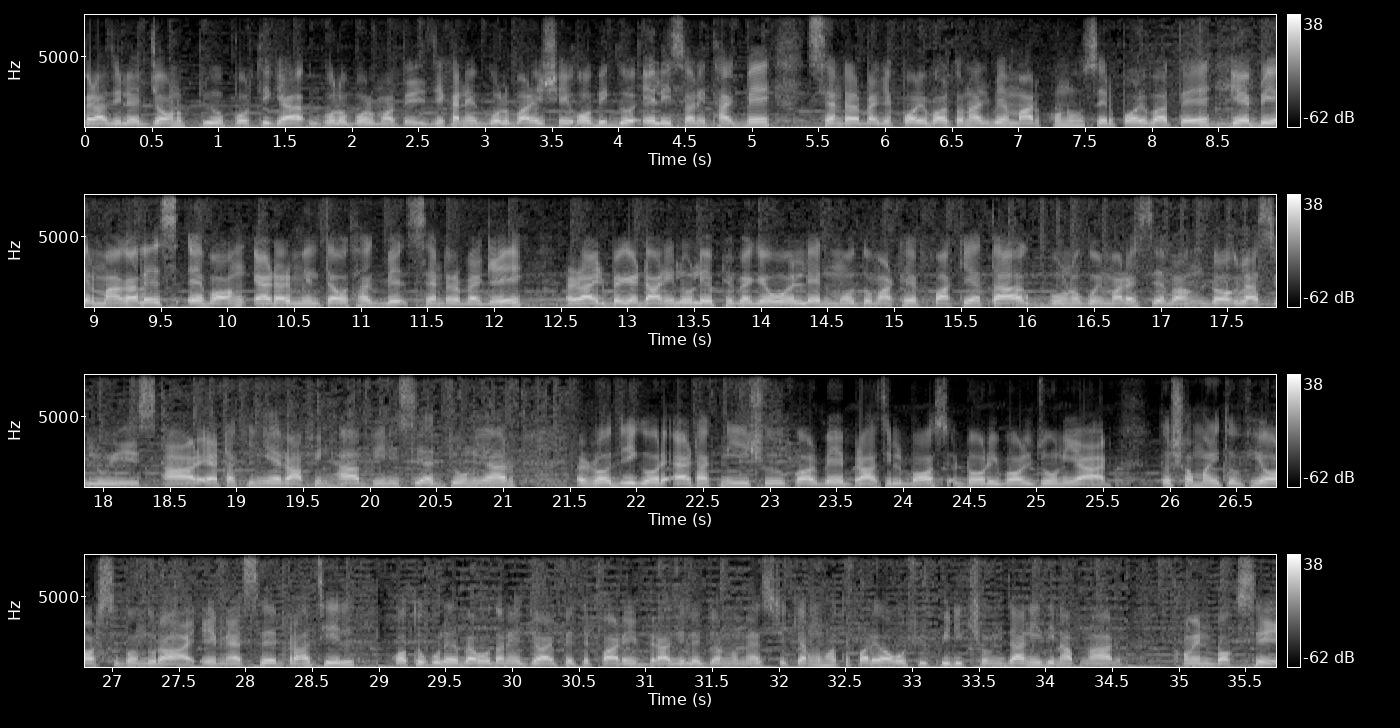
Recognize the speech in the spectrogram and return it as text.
ব্রাজিলের জনপ্রিয় পত্রিকা গোলবোর মতে, যেখানে গোলবারে সেই অভিজ্ঞ এলিসনি থাকবে। সেন্টার ব্যাগে পরিবর্তন আসবে, মার্কুন হুসের পরিবর্তে গেব্রিয়েল মাগালেস এবং অ্যাডার মিলতাও থাকবে সেন্টার ব্যাগে রাইট ব্যাগে ডানিলো লেফট ব্যাগে ওয়েলডেন মধ্য মাঠে ফাকিয়া তাক বুনো গুইমারেস এবং ডগলাস লুইস আর অ্যাটাকিংয়ে রাফিনহা ভিনিসিয়া জুনিয়র রদ্রিগোর অ্যাটাক নিয়ে শুরু করবে ব্রাজিল বস ডরিবল জুনিয়র তো সম্মানিত ভিওর্স বন্ধুরা, এই ম্যাচে ব্রাজিল কত গোলের ব্যবধানে জয় পেতে পারে? ব্রাজিলের জন্য ম্যাচটি কেমন হতে পারে? অবশ্যই প্রিডিকশন জানিয়ে দিন আপনার কমেন্ট বক্সে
